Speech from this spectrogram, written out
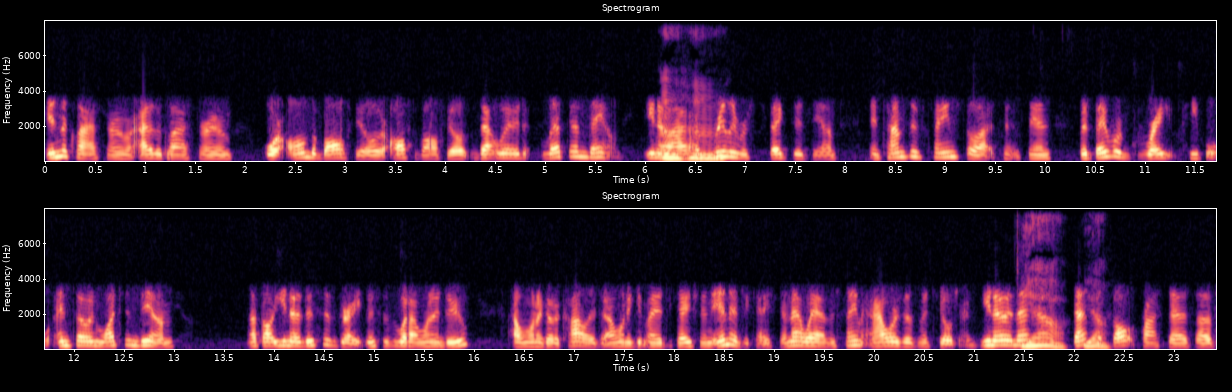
in the classroom or out of the classroom or on the ball field or off the ball field that would let them down. You know, mm-hmm. I, I really respected them, and times have changed a lot since then. But they were great people, and so in watching them, I thought, you know, this is great. This is what I want to do. I want to go to college. I want to get my education in education. That way I have the same hours as my children. You know, and that's, yeah, that's yeah. the thought process of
